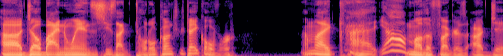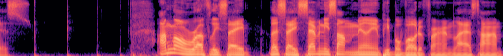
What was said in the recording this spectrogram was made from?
uh, Joe Biden wins?" She's like, "Total country takeover." I'm like, God, y'all motherfuckers are just. I'm gonna roughly say, let's say seventy something million people voted for him last time.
